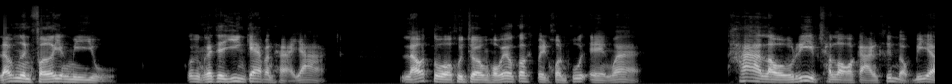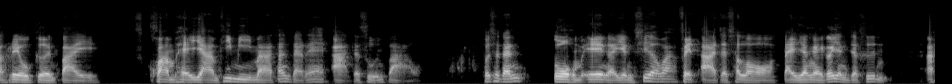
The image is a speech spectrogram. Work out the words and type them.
แล้วเงินเฟอ้อยังมีอยู่ ก็จะยิ่งแก้ปัญหายาก แล้วตัวคุณโจมโฮเวลก็เป็นคนพูดเองว่า ถ้าเรารีบชะลอการขึ้นดอกเบี้ยเร็วเกินไป ความพยายามที่มีมาตั้งแต่แรกอาจจะสูญเปล่า เพราะฉะนั้นตัวผมเองอะยังเชื่อว่าเฟดอาจจะชะลอ แต่ยังไงก็ยังจะขึ้นอะ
